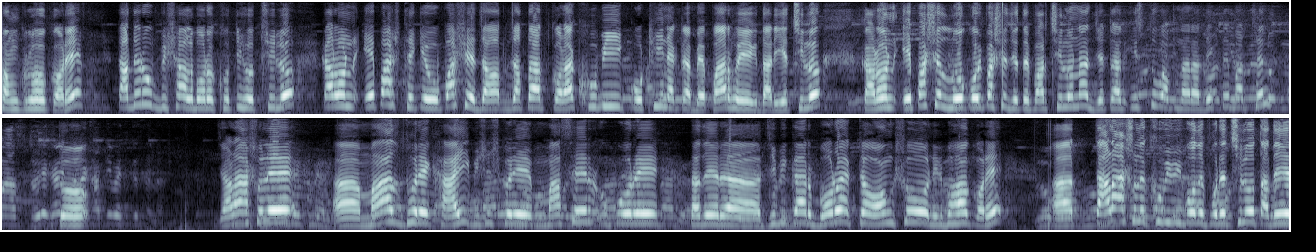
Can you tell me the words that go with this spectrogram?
সংগ্রহ করে তাদেরও বিশাল বড় ক্ষতি হচ্ছিল। কারণ এপাশ থেকে ওপাশে যাতায়াত করা খুবই কঠিন একটা ব্যাপার হয়ে দাঁড়িয়েছিল। কারণ এপাশের লোক ওই পাশে যেতে পারছিল না, যেটার স্তূপ আপনারা দেখতে পাচ্ছেন। তো যারা আসলে মাছ ধরে খায়, বিশেষ করে মাছের উপরে তাদের জীবিকার বড় একটা অংশ নির্বাহ করে তারা আসলে খুবই বিপদে পড়েছিল। তাদের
